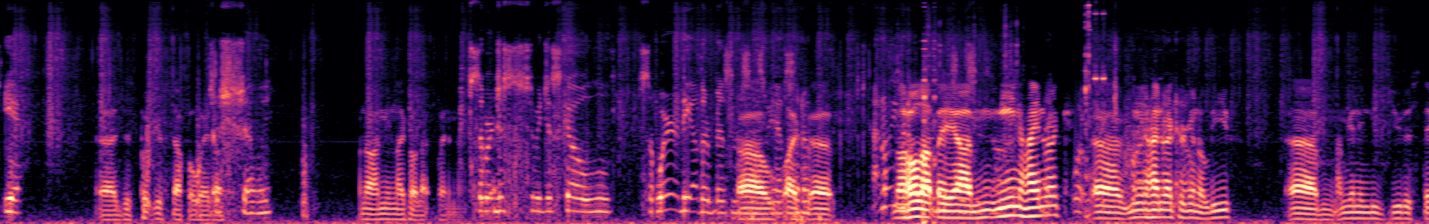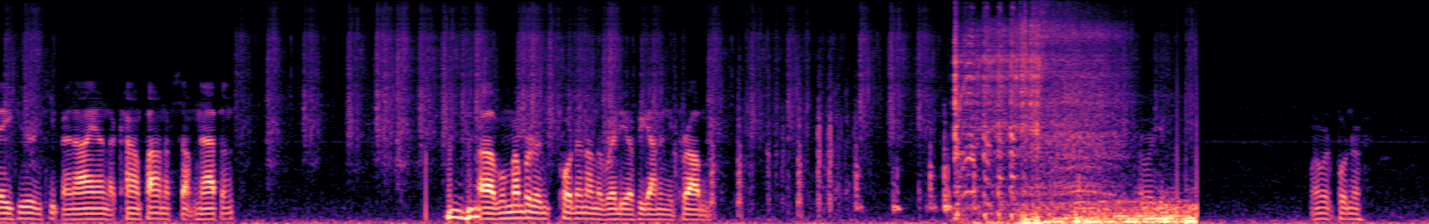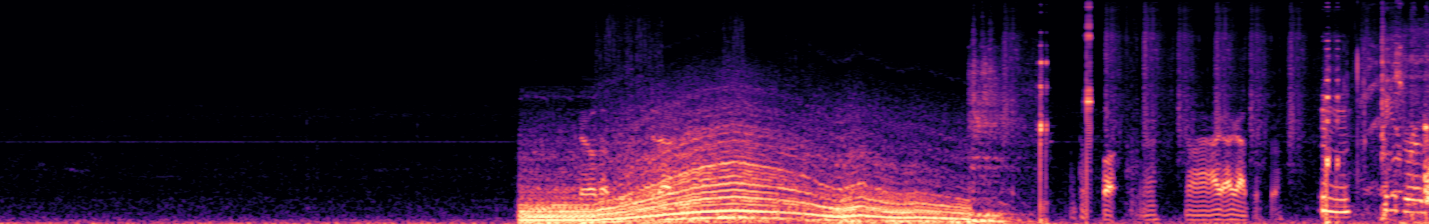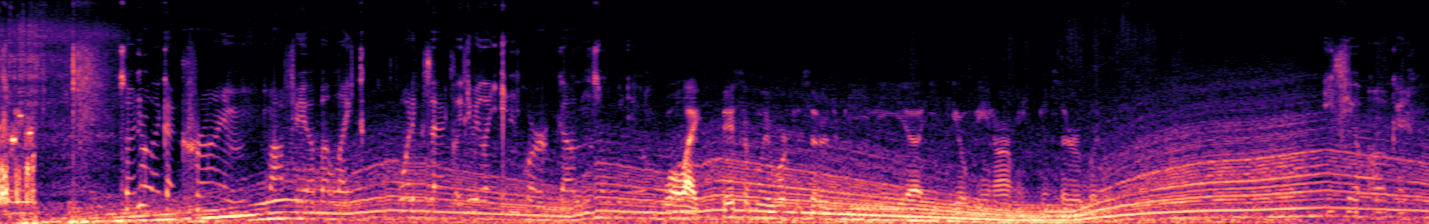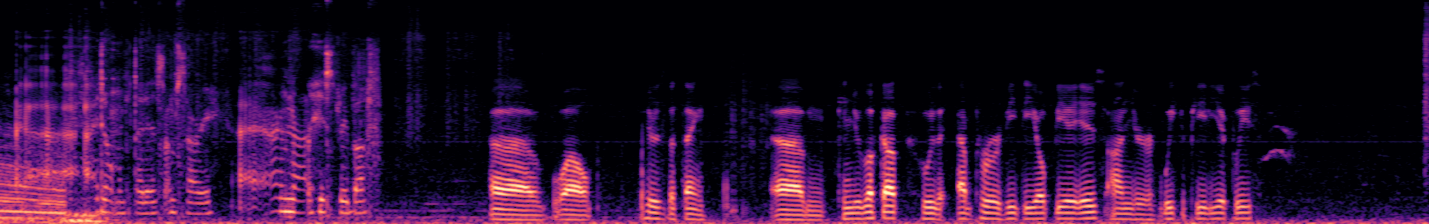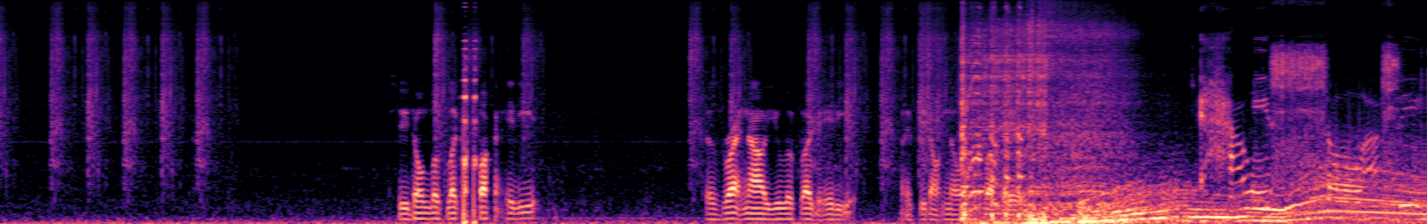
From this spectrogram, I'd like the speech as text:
Yeah. Uh, just put your stuff away though. Just no, I mean like hold up. Wait a minute. So we're just, should we just go, so where are the other businesses Uh, we have like set up? uh, I don't no, hold up. what Hey, uh, me and are. Heinrich. What- what- Uh, me and I Heinrich are gonna leave. Um, I'm gonna need you to stay here and keep an eye on the compound if something happens. Uh, remember to report in on the radio if you got any problems. Remember to get- remember to put in. Okay, hold up. Get out of here. What the fuck? No, no I, I got this, bro. Mhm. These roads are weird. So I know like a crime mafia, but like, what exactly? Do we like import guns or we do? Well, like, basically, we're considered to be the uh, Ethiopian army, considerably. Ethiopia. Oh, okay. I, I, I don't know what that is. I'm sorry. I, I'm not a history buff. Uh, well, here's the thing. Um, can you look up who the Emperor of Ethiopia is on your Wikipedia, please? So you don't look like a fucking idiot? Because right now you look like an idiot. If you don't know what the fuck it is Selassie?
